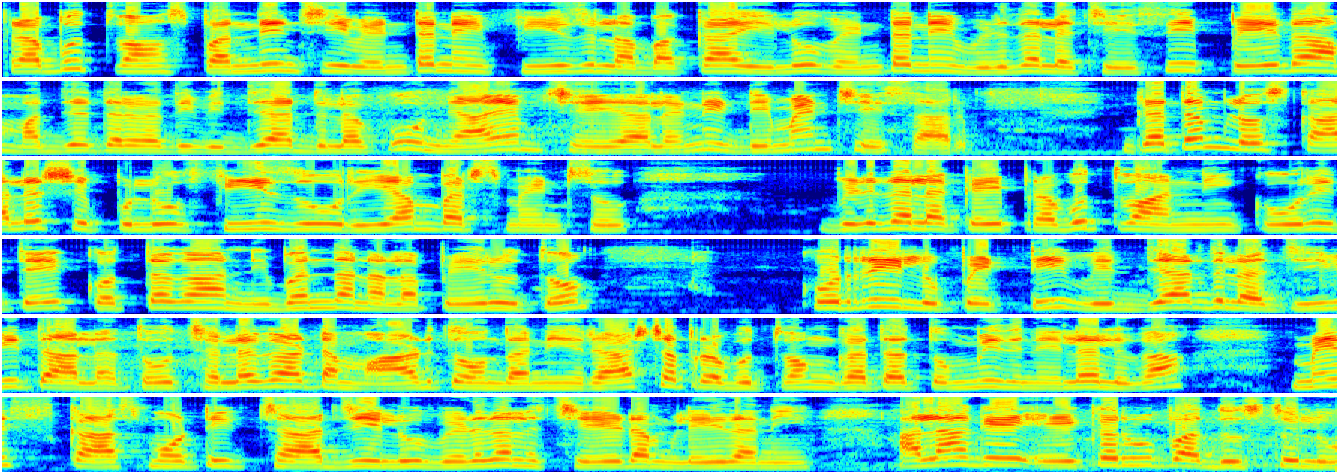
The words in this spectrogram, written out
ప్రభుత్వం స్పందించి వెంటనే ఫీజుల బకాయిలు వెంటనే విడుదల చేసి పేద మధ్యతరగతి విద్యార్థులకు న్యాయం చేయాలని డిమాండ్ చేశారు. గతంలో స్కాలర్షిప్లు ఫీజు రియంబర్స్మెంట్స్ విడుదలకై ప్రభుత్వాన్ని కోరితే కొత్తగా నిబంధనల పేరుతో కొర్రీలు పెట్టి విద్యార్థుల జీవితాలతో చెలగాటం ఆడుతోందని రాష్ట్ర ప్రభుత్వం గత తొమ్మిది నెలలుగా మెస్ కాస్మోటిక్ ఛార్జీలు విడుదల చేయడం లేదని అలాగే ఏకరూప దుస్తులు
